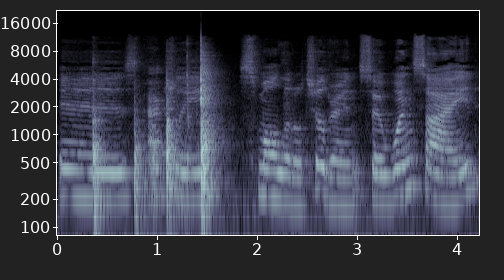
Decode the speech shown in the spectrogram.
is actually small little children. So one side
